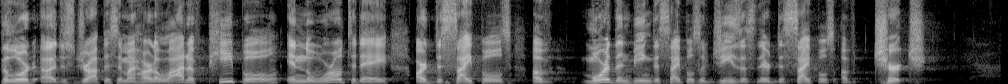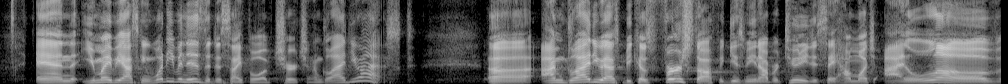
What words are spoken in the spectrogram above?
The Lord uh, just dropped this in my heart. A lot of people in the world today are disciples of more than being disciples of Jesus, they're disciples of church. And you might be asking, what even is a disciple of church? And I'm glad you asked. Uh, I'm glad you asked because, first off, it gives me an opportunity to say how much I love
